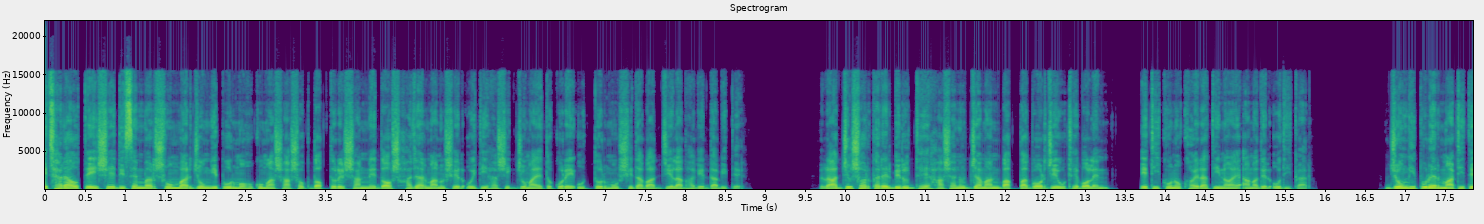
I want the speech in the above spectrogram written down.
এছাড়াও তেইশে ডিসেম্বর সোমবার জঙ্গিপুর মহকুমা শাসক দপ্তরের সামনে দশ হাজার মানুষের ঐতিহাসিক জমায়েত করে উত্তর মুর্শিদাবাদ জেলাভাগের দাবিতে। রাজ্য সরকারের বিরুদ্ধে হাসানুজ্জামান বাপ্পা গর্জে উঠে বলেন, এটি কোনো ক্ষয়রাতি নয়, আমাদের অধিকার। জঙ্গিপুরের মাটিতে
